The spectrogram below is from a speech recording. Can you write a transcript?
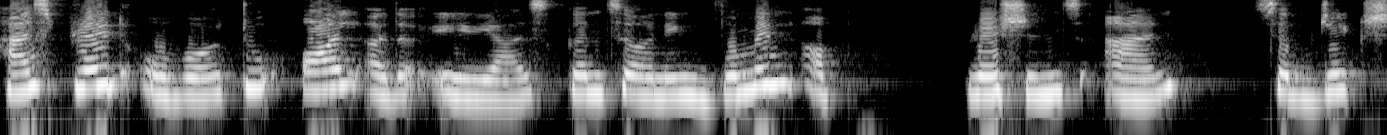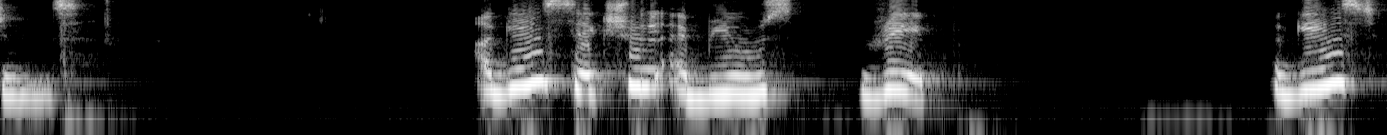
has spread over to all other areas concerning women oppressions and subjections. Against sexual abuse, rape. Against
